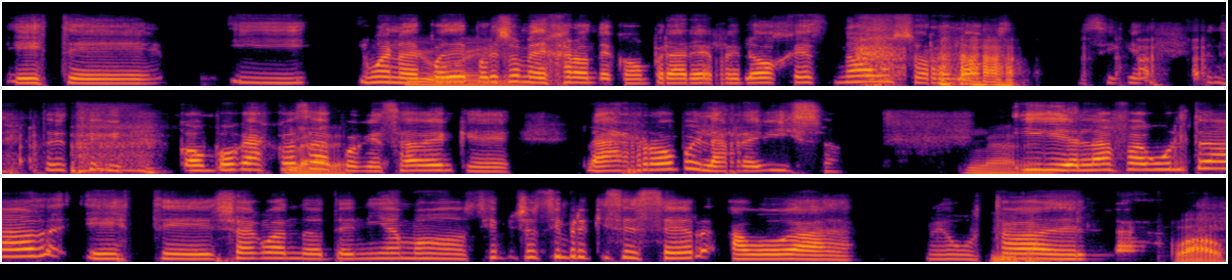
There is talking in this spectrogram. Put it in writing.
este, y, y bueno, Qué después de, por eso me dejaron de comprar eh, relojes, no uso relojes, así que estoy, estoy con pocas cosas Claro. porque saben que las rompo y las reviso. claro. Y en la facultad, este, ya cuando teníamos, siempre, yo siempre quise ser abogada. Me gustaba Mira. de la- Wow.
